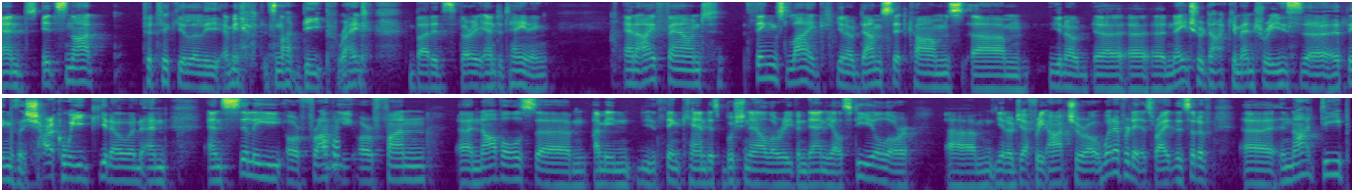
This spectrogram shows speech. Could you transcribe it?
and it's not particularly, I mean, it's not deep, right? But it's very entertaining. And I found things like, you know, dumb sitcoms, um, you know, uh, uh, uh nature documentaries, uh, things like Shark Week, you know, and and and silly or frothy uh-huh. or fun uh, novels. Um, I mean, you think Candace Bushnell or even Danielle Steel or um, you know Jeffrey Archer or whatever it is, right? That's sort of uh, not deep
